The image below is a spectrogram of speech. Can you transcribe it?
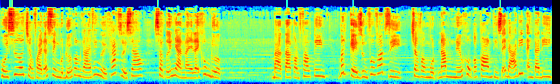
Hồi xưa chẳng phải đã sinh một đứa con gái với người khác rồi sao? Sao tới nhà này lại không được? Bà ta còn phao tin Bất kể dùng phương pháp gì, trong vòng một năm nếu không có con thì sẽ đá đít anh ta đi.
